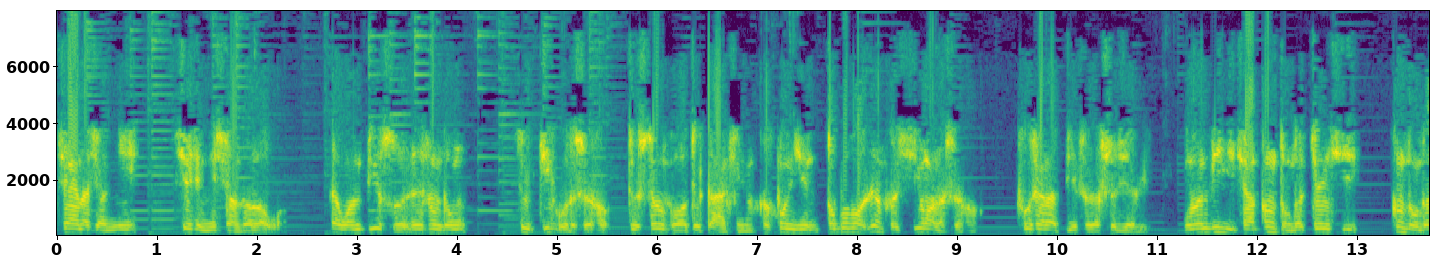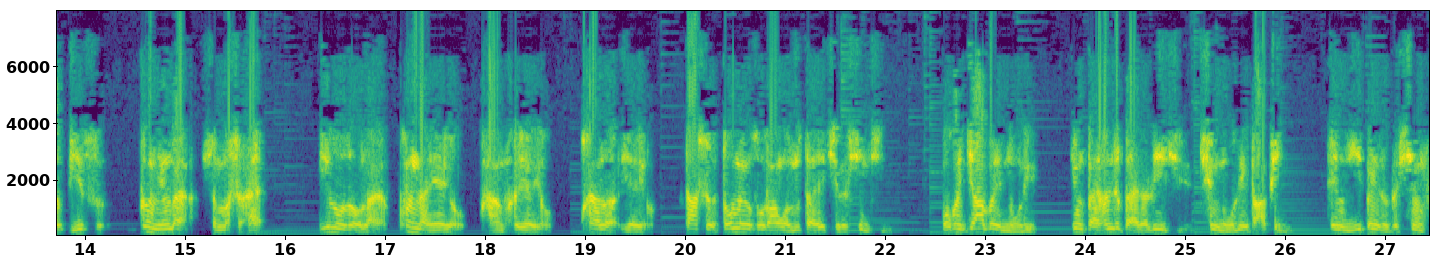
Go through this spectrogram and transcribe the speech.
亲爱的小妮，谢谢你选择了我，在我们彼此人生中最低谷的时候，对生活、对感情和婚姻都不抱任何希望的时候，出现在彼此的世界里。我们比以前更懂得珍惜，更懂得彼此，更明白什么是爱。一路走来，困难也有，坎坷也有，快乐也有。但是都没有阻挡我们在一起的信心。我会加倍努力，用百分之百的力气去努力打拼，给你一辈子的幸福，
